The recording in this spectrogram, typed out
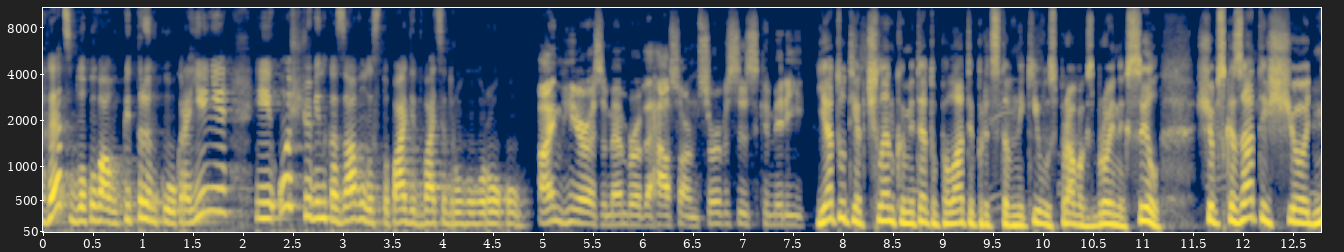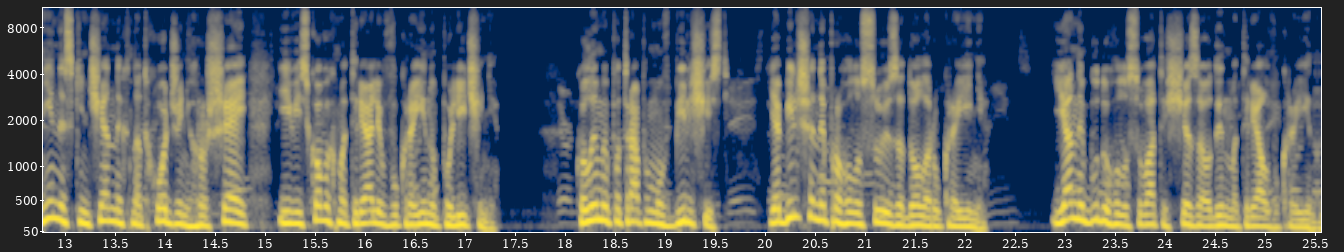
Гец блокував підтримку Україні, і ось що він казав у листопаді 22-го року. Я тут як член комітету Палати представників у справах збройних сил, щоб сказати, що дні нескінченних надходжень грошей і військових матеріалів в Україну полічені. Коли ми потрапимо в більшість, я більше не проголосую за долар Україні. Я не буду голосувати ще за один матеріал в Україну.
